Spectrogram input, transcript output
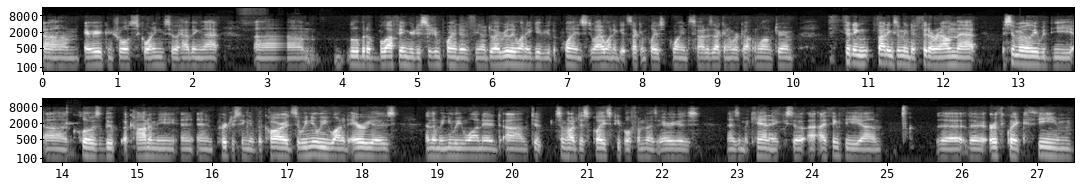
um, area control scoring. So having that um, little bit of bluffing or decision point of you know do I really want to give you the points? Do I want to get second place points? How does that going to work out in the long term? Fitting finding something to fit around that similarly with the uh, closed loop economy and, and purchasing of the cards. So we knew we wanted areas, and then we knew we wanted um, to somehow displace people from those areas as a mechanic. So I, I think the um, the the earthquake theme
